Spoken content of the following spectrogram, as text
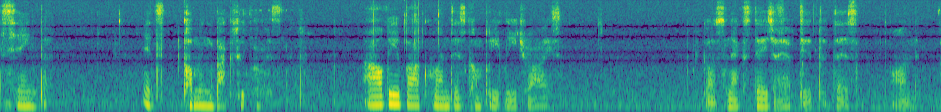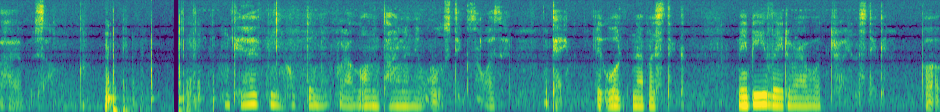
Saying that it's coming back to Earth. I'll be back when this completely dries. Because next stage I have to put this on the Hayabusa. I've been holding it for a long time and it won't stick, so I said, okay, it will never stick. Maybe later I will try and stick it, but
